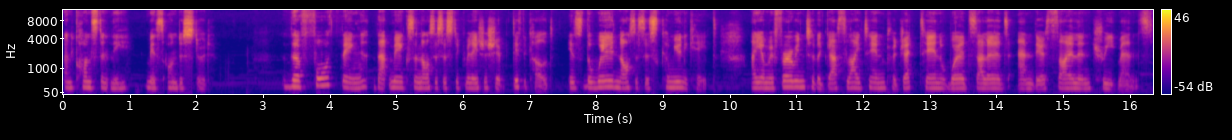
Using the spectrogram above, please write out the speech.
and constantly misunderstood. The fourth thing that makes a narcissistic relationship difficult is the way narcissists communicate. I am referring to the gaslighting, projecting, word salads, and their silent treatments.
